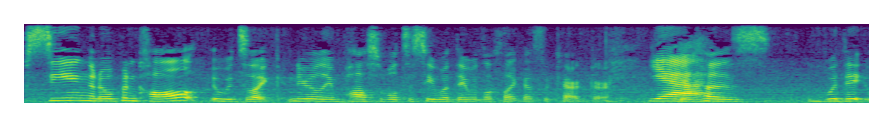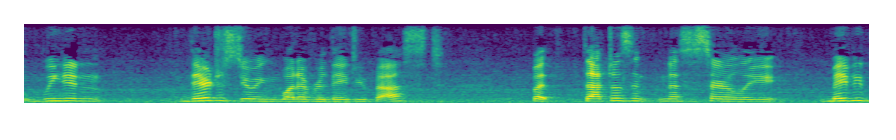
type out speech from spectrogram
seeing an open call, it was like nearly impossible to see what they would look like as the character. Yeah. Because with it, we didn't. They're just doing whatever they do best, but that doesn't necessarily. Maybe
